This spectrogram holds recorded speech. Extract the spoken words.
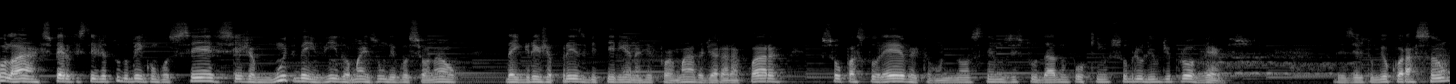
Olá, espero que esteja tudo bem com você. Seja muito bem-vindo a mais um devocional da Igreja Presbiteriana Reformada de Araraquara. Sou o pastor Everton e nós temos estudado um pouquinho sobre o livro de Provérbios. O desejo do meu coração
